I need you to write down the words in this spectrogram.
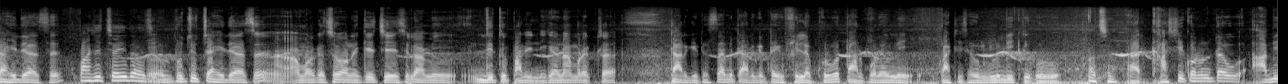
চাহিদা আছে। পাঁচের চাহিদা আছে? প্রচুর চাহিদা আছে। আমার কাছে অনেকেই চেয়েছিল আমি দিতে পারিনি কারণ আমার একটা টার্গেট আছে আমি টার্গেটটাকে ফিল আপ করব তারপরে আমি পাঠি ছাগলগুলো বিক্রি করব। আচ্ছা। আর খাসিকরণটাও আমি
